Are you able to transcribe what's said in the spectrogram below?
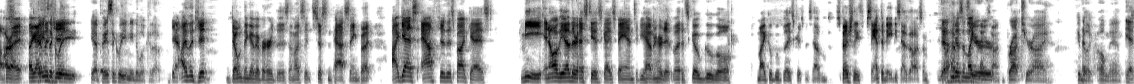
right, like I legit, basically, yeah, basically, you need to look it up. yeah, I legit don't think I've ever heard this unless it's just in passing. But I guess after this podcast, me and all the other STS guys fans, if you haven't heard it, let's go Google Michael Bublé's Christmas album. Especially Santa Baby sounds awesome. Yeah, who doesn't like that song? Brought to your eye. He'd be like, "Oh man, Yeah,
